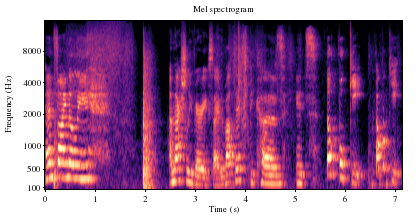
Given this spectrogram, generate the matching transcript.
And finally, I'm actually very excited about this because it's tteokbokki. Tteokbokki.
